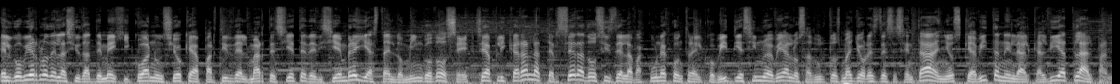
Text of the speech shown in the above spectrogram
El gobierno de la Ciudad de México anunció que a partir del martes 7 de diciembre y hasta el domingo 12 se aplicará la tercera dosis de la vacuna contra el COVID-19 a los adultos mayores de 60 años que habitan en la alcaldía Tlalpan.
